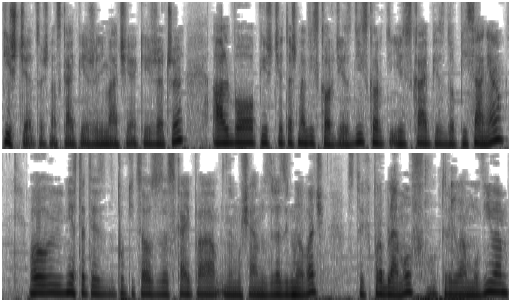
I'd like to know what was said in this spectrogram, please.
piszcie coś na Skype, jeżeli macie jakieś rzeczy, albo piszcie też na Discordzie. Jest Discord i Skype jest do pisania, bo niestety póki co ze Skype'a musiałem zrezygnować z tych problemów, o których Wam mówiłem.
